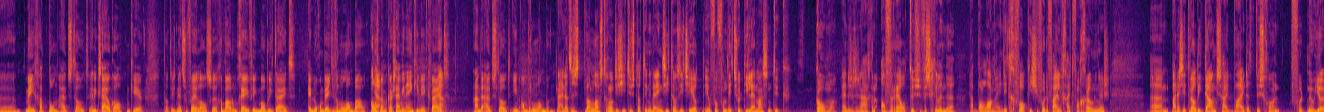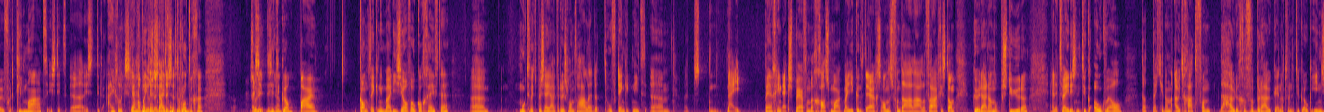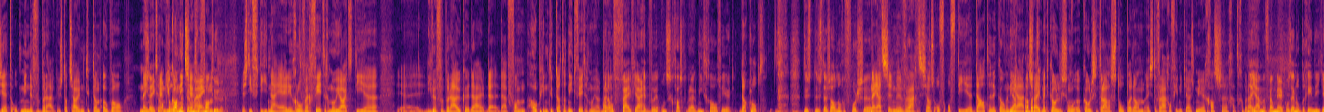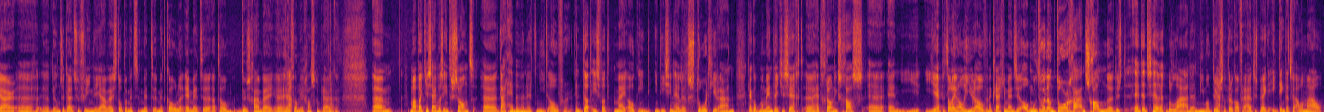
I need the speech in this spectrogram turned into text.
megaton uitstoot. En ik zei ook al een keer, dat is net zoveel als eh, gebouwde omgeving, mobiliteit... en nog een beetje van de landbouw. Alles Ja. bij elkaar. Zijn we in één keer weer kwijt Ja. aan de uitstoot in andere landen. nou, dat is wel lastig, want je ziet dus dat in de energietransitie heel, heel veel van dit soort dilemma's natuurlijk komen. Dus er is eigenlijk een afrel tussen verschillende ja, belangen. In dit geval kies je voor de veiligheid van Groningers. Ehm, maar er zit wel die downside bij, dat het dus gewoon voor het milieu, voor het klimaat, is dit eh, is natuurlijk eigenlijk slecht maar nieuws. en dat is het een- rottige. Er zit, er zit ja. natuurlijk wel een paar kanttekeningen bij die je zelf ook al geeft. Hè? Ehm, moeten we het per se uit Rusland halen? Dat hoeft denk ik niet. Ehm, het, nee, ik ben geen expert van de gasmarkt, maar je kunt het ergens anders vandaan halen. Vraag is dan, kun je daar dan op sturen? En de tweede is natuurlijk ook wel dat, dat je dan uitgaat van de huidige verbruiken... en dat we natuurlijk ook inzetten op minder verbruik. Dus dat zou je natuurlijk dan ook wel mee Zeker, Je kan niet zeggen van... natuurlijk. Dus die, die, nou ja, die grofweg 40 miljard die, eh, eh, die we verbruiken... Daar, daar, daarvan hoop je natuurlijk dat dat niet 40 miljard Maar over vijf jaar hebben we ons gasgebruik niet gehalveerd. Dat klopt. Dus, dus daar zal nog een forse... Nou ja, het is een vraag zelfs of, of die eh, daalt hè, de komende Ja, jaren. maar Als wij met kolen, kolencentrales stoppen... dan is de vraag of je niet juist meer gas gaat Nou gebruiken. ja, mevrouw Merkel zei op begin dit jaar bij onze Duitse vrienden... ja, wij stoppen met, met, met kolen en met atoom. Dus gaan wij heel Ja. veel meer gas gebruiken. Ehm, maar wat je zei was interessant. Eh, daar hebben we het niet over. En dat is wat mij ook in, in die zin heel erg stoort hieraan. Kijk, op het moment dat je zegt eh, het Gronings gas... eh, en je, je hebt het alleen al hierover... dan krijg je mensen... oh, moeten we dan doorgaan? Schande. Dus het, het is heel erg beladen. Niemand durft Ja. zich er ook over uit te spreken. Ik denk dat we allemaal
